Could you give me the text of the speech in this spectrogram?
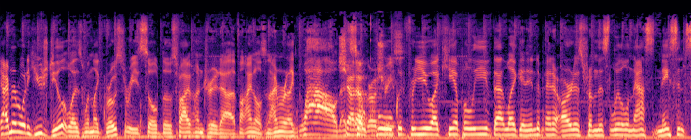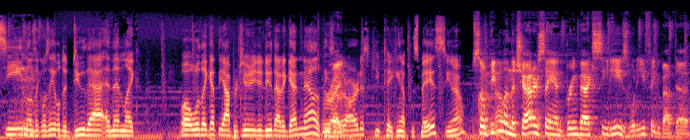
I remember what a huge deal it was when like groceries sold those 500 uh, vinyls, and I remember like, wow, that's Shout so cool, good for you. I can't believe that like an independent artist from this little nas- nascent scene was like was able to do that, and then like, well, will they get the opportunity to do that again now? If these Right. other artists keep taking up the space, you know. So people in the chat are saying bring back CDs. What do you think about that?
